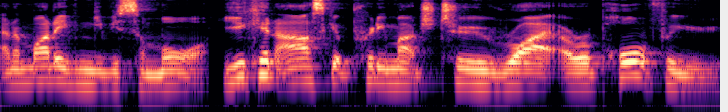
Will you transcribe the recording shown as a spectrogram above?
and it might even give you some more. You can ask it pretty much to write a report for you.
